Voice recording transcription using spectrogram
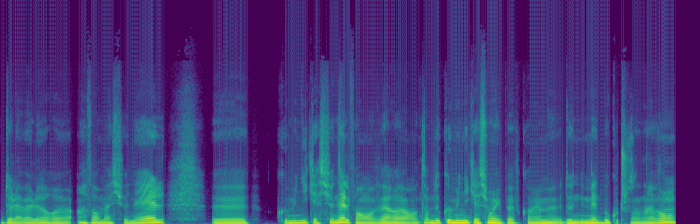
de la valeur informationnelle, communicationnel, enfin euh, en termes de communication, ils peuvent quand même euh, donner, mettre beaucoup de choses en avant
